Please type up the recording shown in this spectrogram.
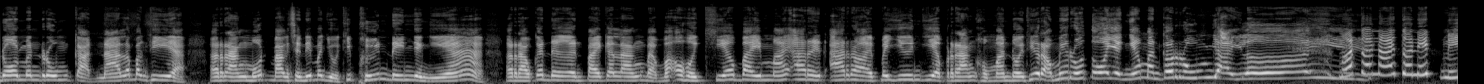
โดนมันรุมกัดนะแล้วบางทีอะรังมดบางชนิดมันอยู่ที่พื้นดินอย่างเงี้ยเราก็เดินไปกำลังแบบว่าโอ้โหเคี้ยวใบไม้อร่อยอร่อยไปยืนเหยียบรังของมันโดยที่เราไม่รู้ตัวอย่างเงี้ยมันก็รุมใหญ่เลยมดตัวน้อยตัวนิดมี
